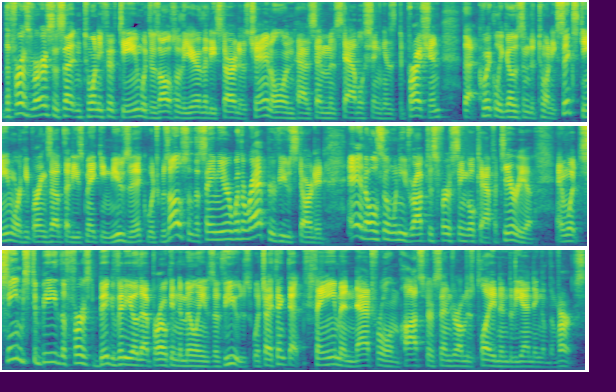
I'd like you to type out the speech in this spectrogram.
The first verse is set in 2015, which is also the year that he started his channel and has him establishing his depression. That quickly goes into 2016, where he brings up that he's making music, which was also the same year where the rap review started, and also when he dropped his first single, Cafeteria, and what seems to be the first big video that broke into millions of views, which I think that fame and natural imposter syndrome is played into the ending of the verse.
